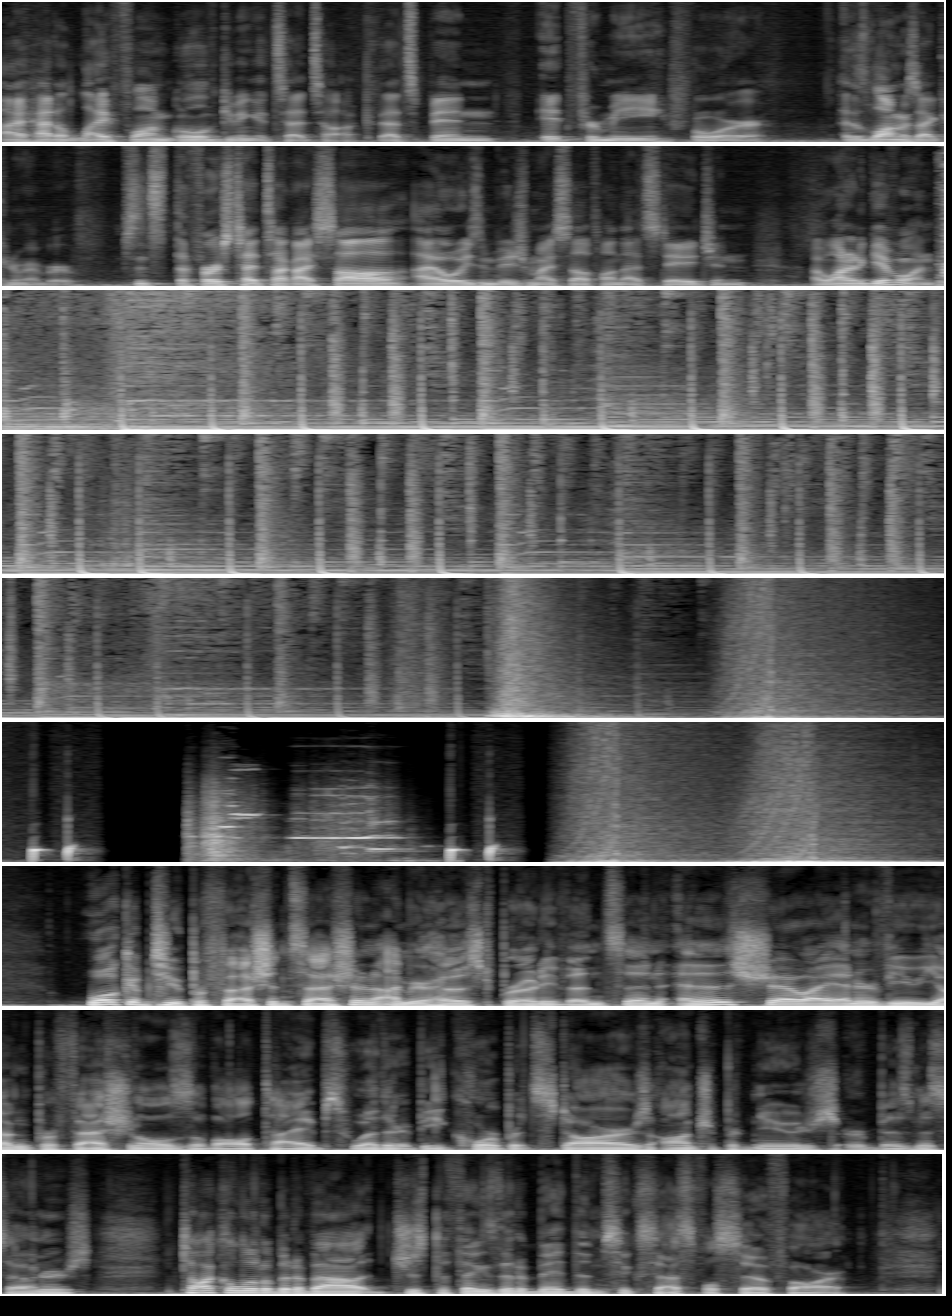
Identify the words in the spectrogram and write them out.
I had a lifelong goal of giving a TED Talk. That's been it for me for as long as I can remember. Since the first TED Talk I saw, I always envisioned myself on that stage and I wanted to give one. Welcome to Profession Session. I'm your host, Brody Vinson. And in this show, I interview young professionals of all types, whether it be corporate stars, entrepreneurs, or business owners. Talk a little bit about just the things that have made them successful so far.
